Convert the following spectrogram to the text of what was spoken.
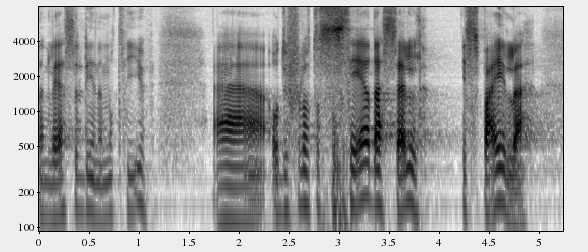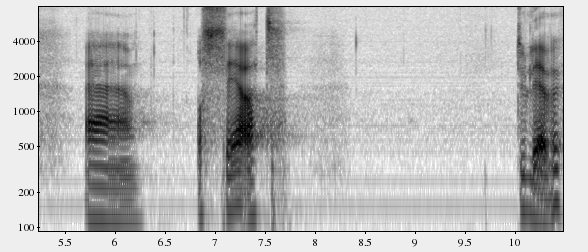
den leser dine motiv. Eh, og du får lov til å se deg selv i speilet eh, og se at du lever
